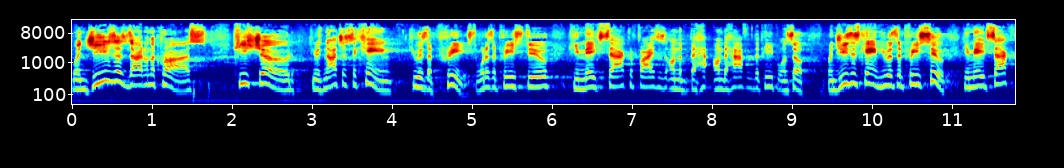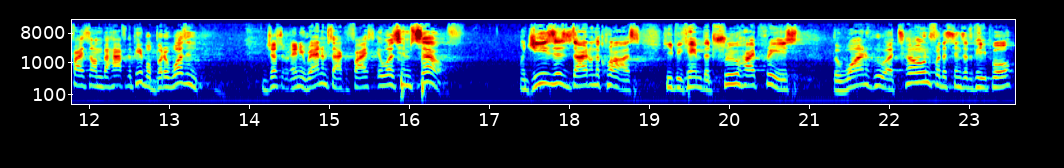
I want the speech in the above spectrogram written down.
When Jesus died on the cross, he showed he was not just a king, he was a priest. What does a priest do? He makes sacrifices on, the on behalf of the people. And so when Jesus came, he was a priest too. He made sacrifices on behalf of the people, but it wasn't just any random sacrifice, it was himself. When Jesus died on the cross, he became the true high priest the one who atoned for the sins of the people,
